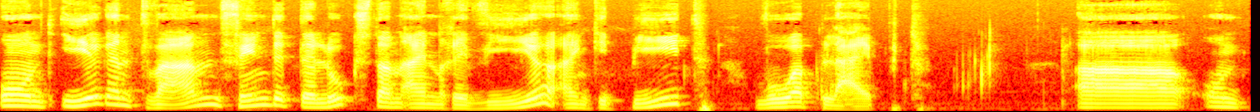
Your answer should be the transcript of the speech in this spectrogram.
Und irgendwann findet der Luchs dann ein Revier, ein Gebiet, wo er bleibt. Äh, und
